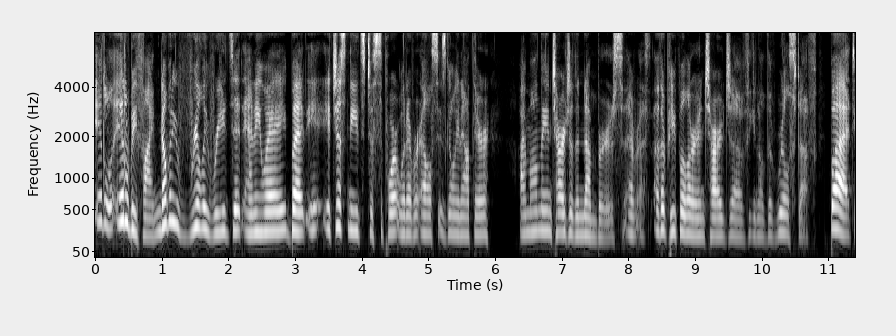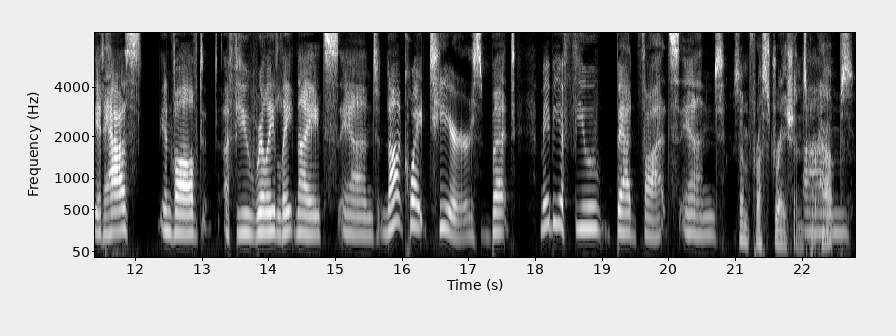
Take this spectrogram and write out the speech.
It'll it'll be fine. Nobody really reads it anyway, but it, it just needs to support whatever else is going out there. I'm only in charge of the numbers. Other people are in charge of you know the real stuff. But it has involved a few really late nights and not quite tears, but maybe a few bad thoughts and Some frustrations, perhaps. Um,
